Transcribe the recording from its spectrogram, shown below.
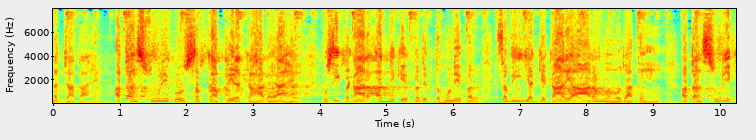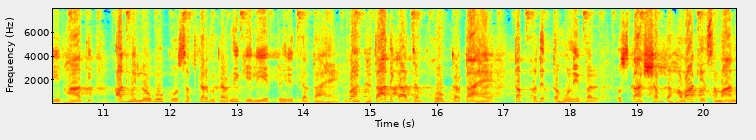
लग जाता है। अतः सूर्य को सबका प्रेरक कहा गया है। उसी प्रकार अग्नि के प्रदीप्त होने पर सभी यज्ञ कार्य आरंभ हो जाते हैं। अतः सूर्य की भांति अग्नि लोगों को सत्कर्म करने के लिए प्रेरित करता है। वह घृतादि का जब भोग करता है, तब प्रदीप्त होने पर उसका शब्द हवा के समान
